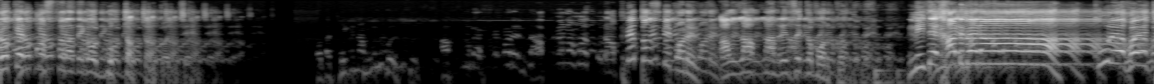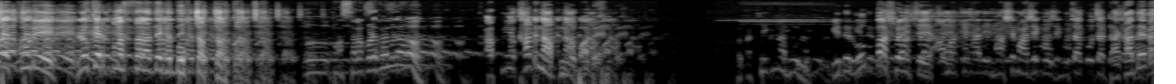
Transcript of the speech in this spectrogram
লোকের পাঁচতলা থেকে ওর বুক চচ্চর করছে। আপনি তসবি পড়েন। আল্লাহ আপনার রিজিকে বরকত দেবে নিজে খাটবে না। কুড়ে হয়েছে কুড়ে। লোকের পাঁচতলা থেকে বুক চচ্চর করছে। পাঁচতলা করে ফেলল? আপনিও খাটেন আপনিও পাবেন। ঠিক না ভুল? এদের অভ্যাস হয়েছে আমাকে খালি মাসে মাসে কেউ গোচা গোচা টাকা দেবে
